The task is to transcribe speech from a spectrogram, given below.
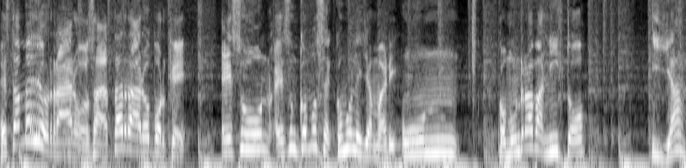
está medio raro, o sea, está raro porque es un, es un, ¿cómo se, cómo le llamaría? Un, como un rabanito y ya.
